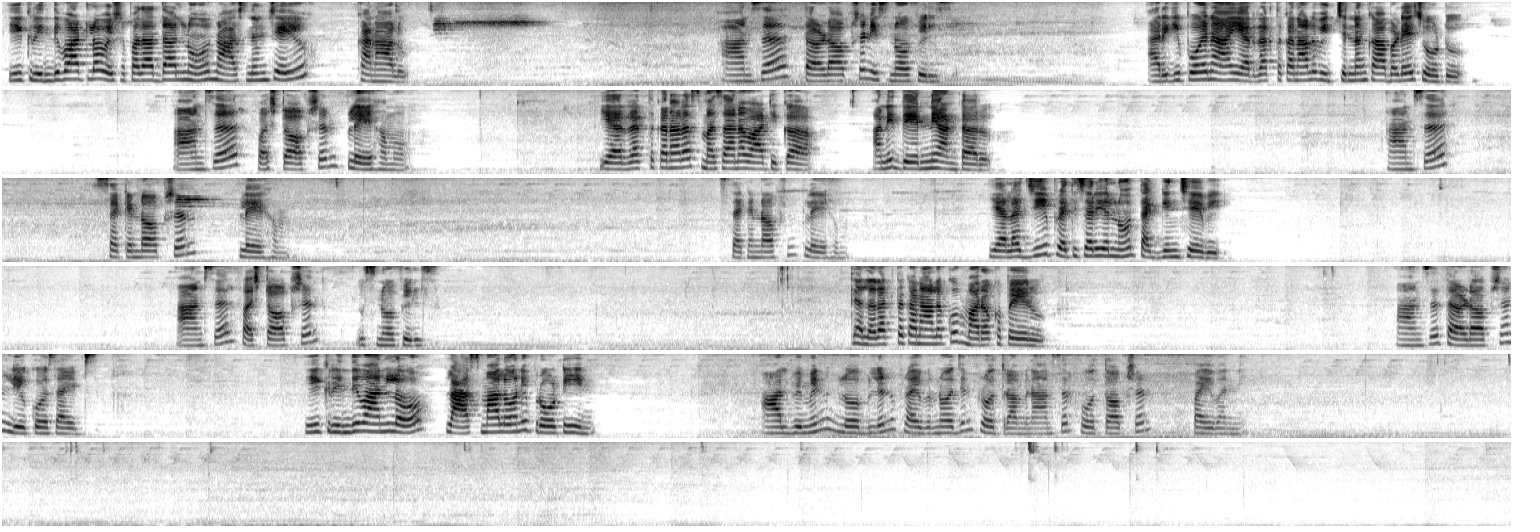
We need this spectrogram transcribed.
ఈ క్రింది వాటిలో విష పదార్థాలను నాశనం చేయు కణాలు. Answer third option eosinophils. అరిగిపోయిన ఎర్ర రక్త కణాలు విచ్ఛిన్నం కాబడే చోటు. ఆన్సర్ ఫస్ట్ ఆప్షన్ ప్లేహము ఎర్ర రక్త కణాల శ్మశాన వాటిక అని దేన్ని అంటారు? ఆన్సర్ సెకండ్ ఆప్షన్ ప్లేహం సెకండ్ ఆప్షన్ ప్లేహం ఎలర్జీ ప్రతిచర్యలను తగ్గించేవి. ఆన్సర్ ఫస్ట్ ఆప్షన్ స్నోఫిల్స్ తెల్ల రక్త కణాలకు మరొక పేరు. ఆన్సర్ థర్డ్ ఆప్షన్ ల్యూకోసైడ్స్ ఈ క్రింది వానిలో ప్లాస్మాలోని protein albumin globulin fibrinogen prothrombin. Answer fourth option పైవన్నీ.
